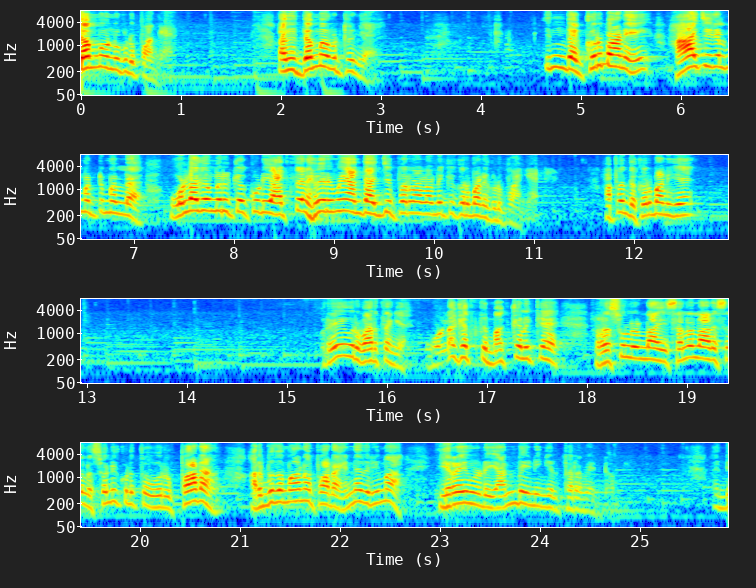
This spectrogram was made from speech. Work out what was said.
தம் ஒன்று கொடுப்பாங்க. அது தம்மை விட்டுருங்க. இந்த குர்பானி ஹாஜிகள் மட்டுமல்ல உலகம் இருக்கக்கூடிய அத்தனை பேருமே அந்த அஞ்சு பிறநாள் அன்னைக்கு குர்பானி கொடுப்பாங்க. அப்போ இந்த குர்பானிக்கு ஒரே ஒரு வார்த்தைங்க. உலகத்து மக்களுக்கு ரசூலுல்லாய் ஸல்லல்லாஹு சொல்லிக் கொடுத்த ஒரு பாடம் அற்புதமான பாடம். என்ன தெரியுமா? இறைவனுடைய அன்பை நீங்கள் பெற வேண்டும். அந்த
